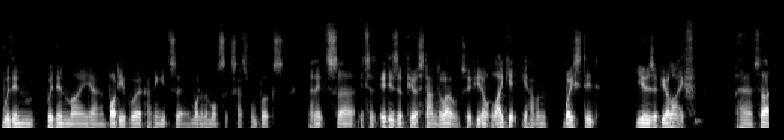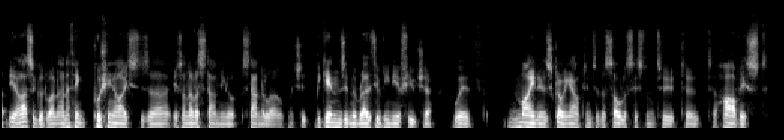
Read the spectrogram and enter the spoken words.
within within my uh, body of work. I think it's uh, one of the more successful books, and it's uh, it's a, it is a pure standalone. So if you don't like it, you haven't wasted years of your life. Uh, so that, you know that's a good one, and I think Pushing Ice is a is another standing standalone, which begins in the relatively near future with miners going out into the solar system to to to harvest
